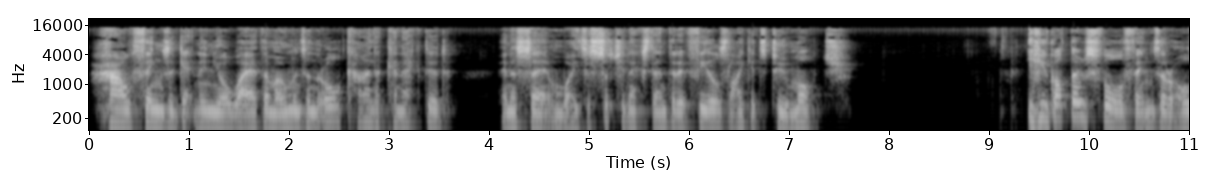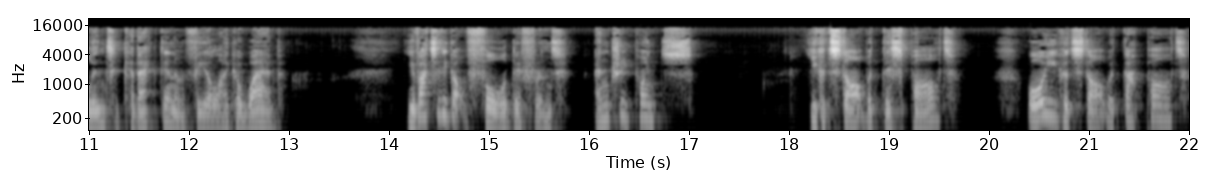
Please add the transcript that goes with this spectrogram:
how things are getting in your way at the moment, and they're all kind of connected in a certain way to such an extent that it feels like it's too much. If you've got those four things that are all interconnecting and feel like a web, you've actually got four different entry points. You could start with this part, or you could start with that part,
